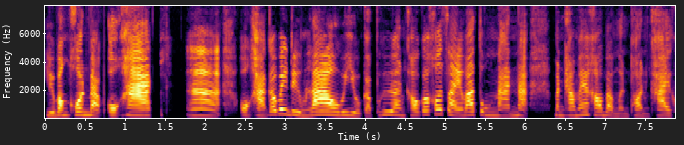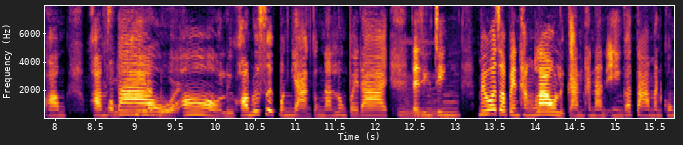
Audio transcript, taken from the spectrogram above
หรือบางคนแบบอกหัก อ่าอกหักก็ไปดื่มเหล้าไปอยู่กับเพื่อน เขาก็เข้าใจว่าตรงนั้นน่ะ มันทำให้เขาแบบเหมือนผ่อนคลายความความความเศร้าเครียดด้วยอ้อหรือความรู้สึกบางอย่างตรงนั้นลงไปได้อืมแต่จริง ๆ ไม่ว่าจะเป็นทั้งเหล้าหรือการพนันเองก็ตามมันคง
